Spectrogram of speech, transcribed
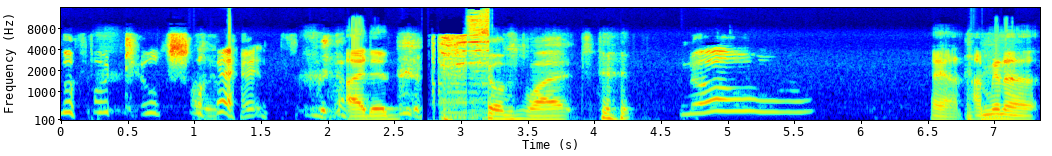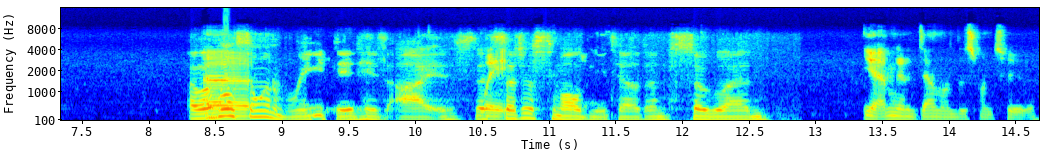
the fuck killed Schlatt? I did. Killed flat. No. Hang on, I'm gonna. I love Uh, how someone redid his eyes. That's wait. such a small detail. I'm so glad. Yeah, I'm gonna download this one too.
